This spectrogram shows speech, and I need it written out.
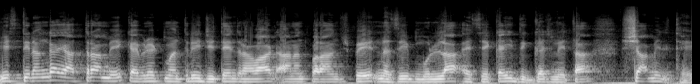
इस तिरंगा यात्रा में कैबिनेट मंत्री जितेंद्र हवाड आनंद परांजपे, नजीब मुल्ला ऐसे कई दिग्गज नेता शामिल थे।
